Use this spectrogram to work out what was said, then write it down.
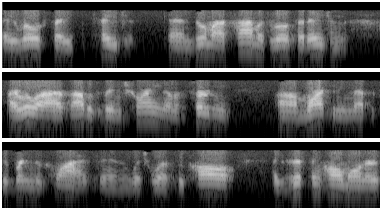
a real estate agent. And during my time as a real estate agent, I realized I was being trained on a certain uh, marketing method to bring new clients in, which was to call existing homeowners,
